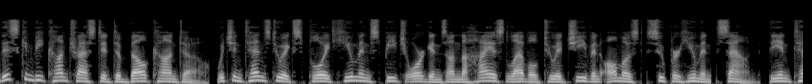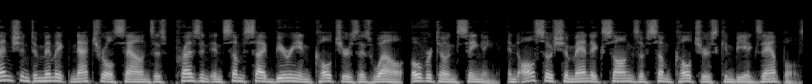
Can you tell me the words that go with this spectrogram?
This can be contrasted to bel canto, which intends to exploit human speech organs on the highest level to achieve an almost superhuman sound. The intention to mimic natural sounds is present in some Siberian cultures as well. Overtone singing, and also shamanic songs of some cultures can be examples.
